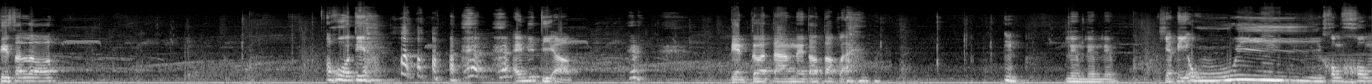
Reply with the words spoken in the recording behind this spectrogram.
ติดสโลโอ้โหเตียไอ้นี่ตีออก เปลี่ยนตัวตามในต๊อกตอกละลืมลืมลืมเขียตีโอ้ยคมคม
